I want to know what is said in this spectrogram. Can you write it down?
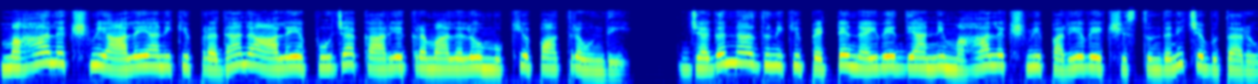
మహాలక్ష్మి ఆలయానికి ప్రధాన ఆలయ పూజా కార్యక్రమాలలో ముఖ్య పాత్ర ఉంది. జగన్నాథునికి పెట్టే నైవేద్యాన్ని మహాలక్ష్మి పర్యవేక్షిస్తుందని చెబుతారు.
